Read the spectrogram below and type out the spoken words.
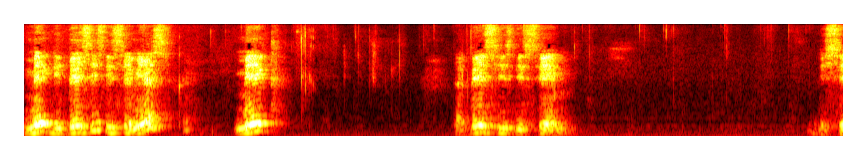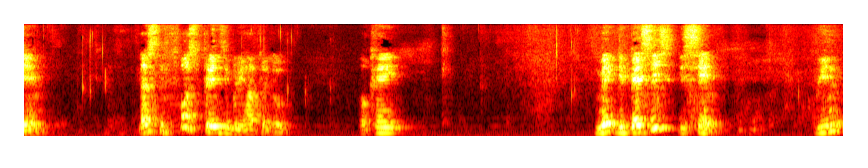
Make the basis the same, yes? Make the basis the same. The same. That's the first principle you have to do. Okay? Make the basis the same. We,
